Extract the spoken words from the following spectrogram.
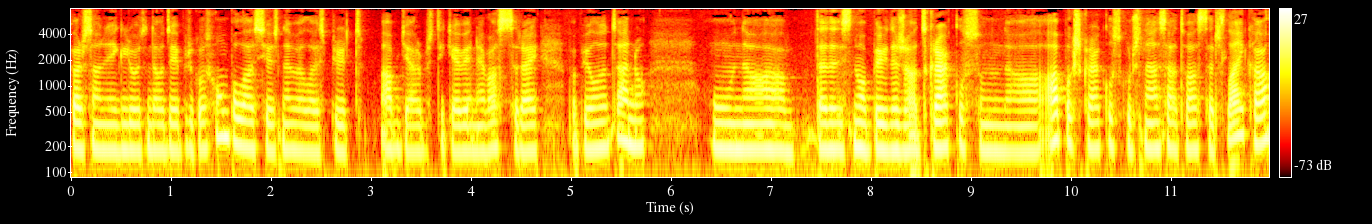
personīgi ļoti daudz iepirkos humpalās, jo es nevēlējos pirkt apģērbus tikai vienai vasarai pa pilnu cenu. Un uh, tad es nopirku dažādus krāklus un uh, apakškrāklus, kurus nesāt vasaras laikā.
